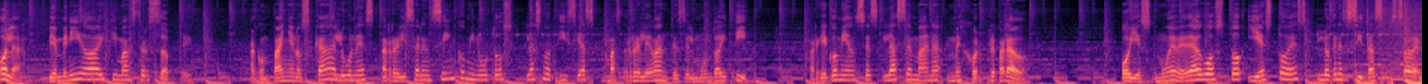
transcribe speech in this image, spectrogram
Hola, bienvenido a IT Masters Update. Acompáñanos cada lunes a revisar en 5 minutos las noticias más relevantes del mundo IT, para que comiences la semana mejor preparado. Hoy es 9 de agosto y esto es lo que necesitas saber.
